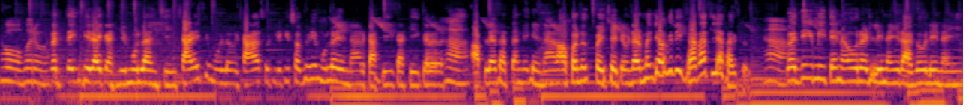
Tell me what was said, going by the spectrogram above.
हो बरोबर. प्रत्येक गिरायकांची मुलांची शाळेची मुलं शाळा सुटली की सगळी मुलं येणार काकी काकी करत हा. आपल्याच हाताने घेणार आपणच पैसे ठेवणार. म्हणजे अगदी घरातल्यासारखं. हा. कधी मी त्यांना ओरडली नाही रागवले नाही.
